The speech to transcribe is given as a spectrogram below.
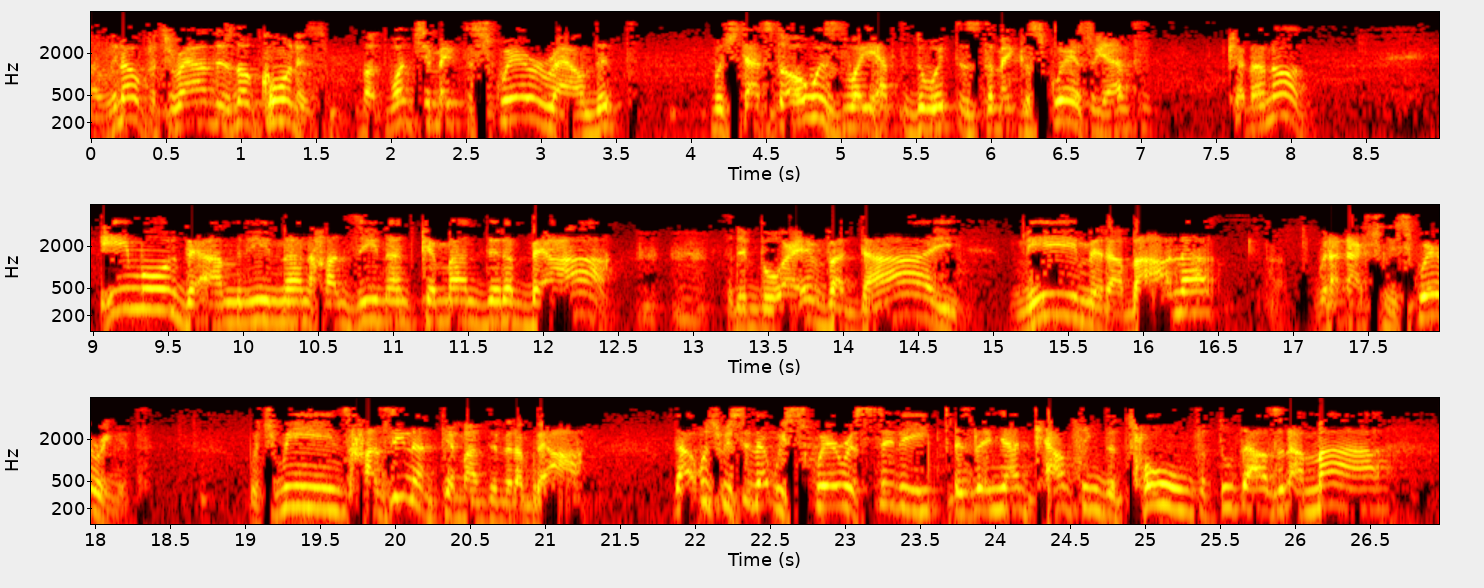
We know if it's round, there's no corners. But once you make the square around it, which that's the always the way you have to do it is to make a square. So you have kananot. Imur de amrinan hazinan keman de ribu'e vadai mi mirabana. We're not actually squaring it, which means hazinan keman de rabbe'a. That which we say that we square a city is the inyan counting the tomb for 2,000 amah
